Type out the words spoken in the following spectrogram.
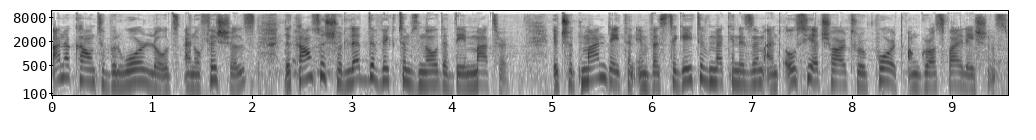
unaccountable warlords and officials, the Council should let the victims know that they matter. It should mandate an investigative mechanism and OHCHR to report on gross violations.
